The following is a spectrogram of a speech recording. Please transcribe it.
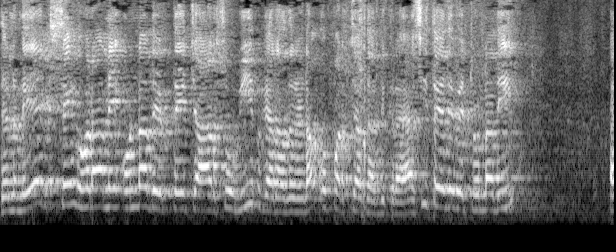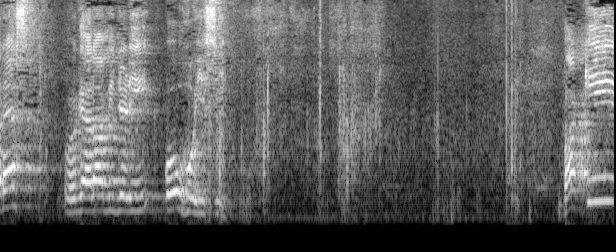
ਦਲਮੇਗ ਸਿੰਘ ਹੋਰਾਂ ਨੇ ਉਹਨਾਂ ਦੇ ਉੱਤੇ 420 ਵਗੈਰਾ ਦਾ ਜਿਹੜਾ ਉਹ ਪਰਚਾ ਦਰਜ ਕਰਾਇਆ ਸੀ ਤੇ ਇਹਦੇ ਵਿੱਚ ਉਹਨਾਂ ਦੀ ਅਰੈਸਟ ਵਗੈਰਾ ਵੀ ਜਿਹੜੀ ਉਹ ਹੋਈ ਸੀ। ਬਾਕੀ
